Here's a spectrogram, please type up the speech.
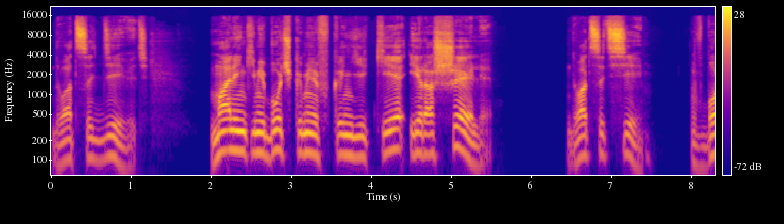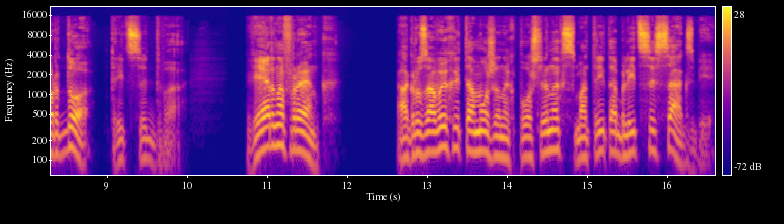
29 маленькими бочками в коньяке и рошеле. 27. В Бордо. 32. Верно, Фрэнк. О грузовых и таможенных пошлинах смотри таблицы Саксби.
